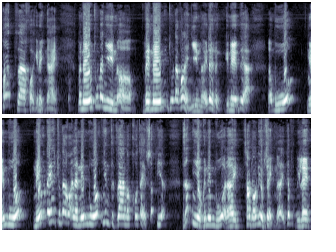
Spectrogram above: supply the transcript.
thoát ra khỏi cái đỉnh này. Và nếu chúng ta nhìn ở về nến chúng ta có thể nhìn thấy đây là cái nến gì ạ? À? búa, nến búa. Nếu đấy chúng ta gọi là nến búa, nhưng thực ra nó có thể xuất hiện rất nhiều cái nến búa ở đây, sau đó điều chỉnh nó lại tiếp tục đi lên.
